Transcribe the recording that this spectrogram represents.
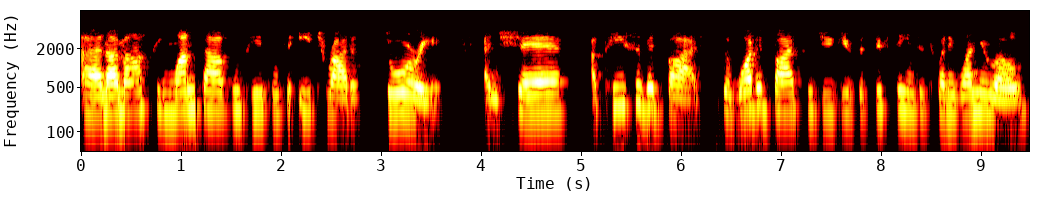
And I'm asking 1,000 people to each write a story and share a piece of advice. So, what advice would you give the 15 to 21 year olds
